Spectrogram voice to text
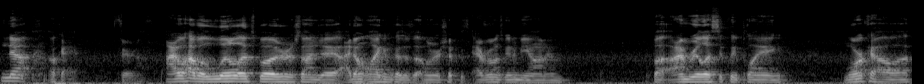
No, okay, fair enough. I will have a little exposure to Sungjae. I don't like him because of the ownership, because everyone's going to be on him. But I'm realistically playing Morikawa,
